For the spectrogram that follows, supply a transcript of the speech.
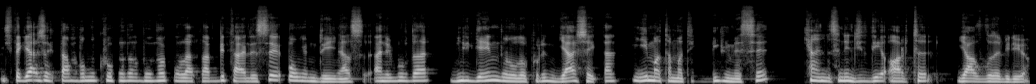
işte gerçekten bunun kullanıldığı noktalardan bir tanesi oyun dünyası. Hani burada bir game developer'ın gerçekten iyi matematik bilmesi kendisine ciddi artı yazdırabiliyor.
